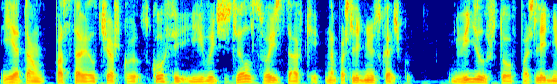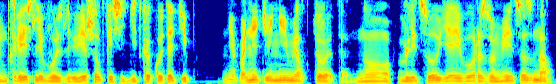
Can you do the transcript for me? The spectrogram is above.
Я там поставил чашку с кофе и вычислял свои ставки на последнюю скачку. Видел, что в последнем кресле возле вешалки сидит какой-то тип. Я понятия не имел, кто это, но в лицо я его, разумеется, знал.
